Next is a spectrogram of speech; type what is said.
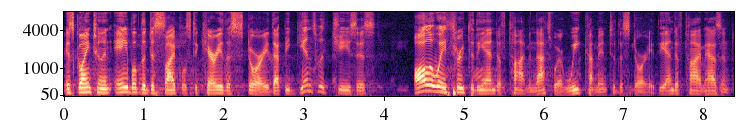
is going to enable the disciples to carry the story that begins with Jesus all the way through to the end of time. And that's where we come into the story. The end of time hasn't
